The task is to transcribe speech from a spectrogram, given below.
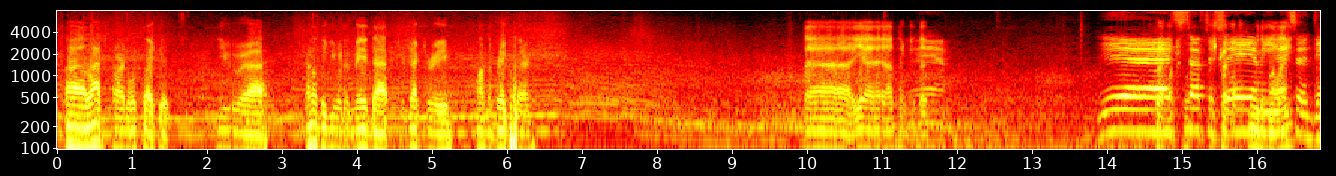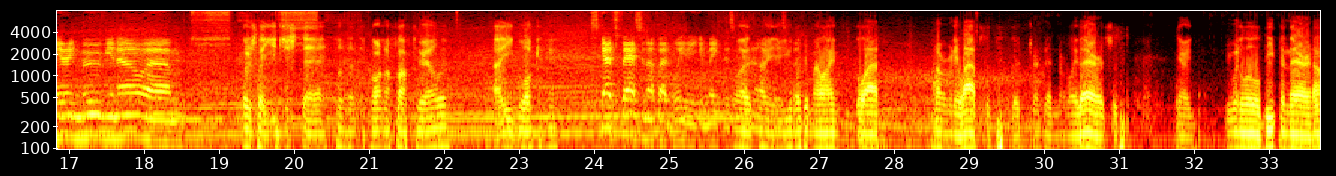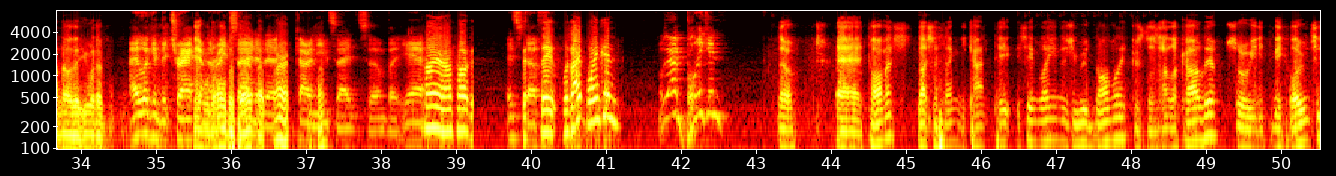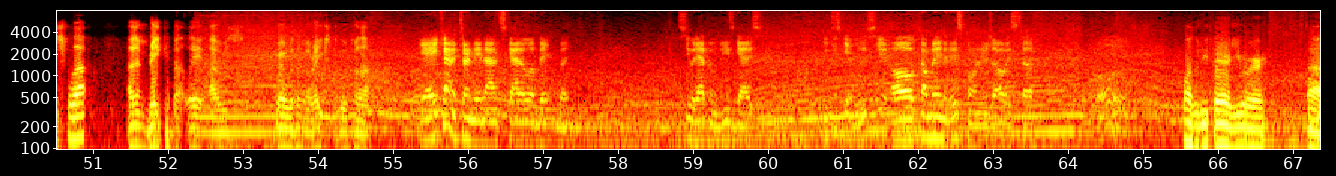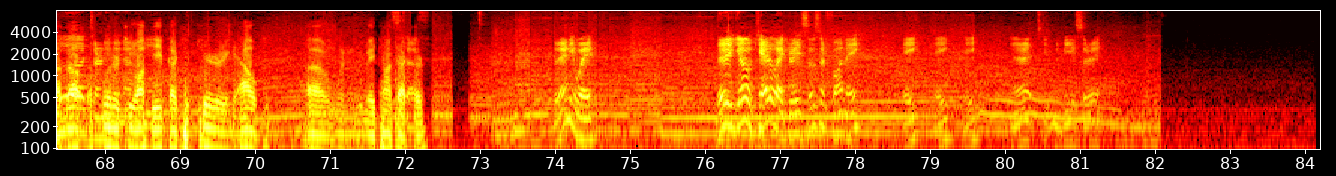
Uh, last part looks like it. You, uh, I don't think you would have made that trajectory on the brakes there. Uh, yeah, I think so. Yeah. Yeah, it's much- tough to say. I mean, my that's a daring move, you know. Um, Looks like you just uh, hit the corner far too early. Uh, you blocking me. Scott's fast enough, I believe he can make this. Well, corner I mean, you but- look at my line the last however many laps, it's, the trend isn't really there. It's just, you know, you went a little deep in there, and I don't know that you would have. I look at the track on the right hold it there, side of the alright. car on the inside, so, but yeah, Oh, yeah, I'm talking. It's tough. They, was I blinking? Was I blinking? No. Uh, Thomas, that's the thing. You can't take the same line as you would normally because there's another car there, so you need to make allowances for that. I didn't brake a bit late. I was well within my rights to go for that. Yeah, he kind of turned in on Scott a little bit, but see what happened with these guys. You just get loose here. Oh, coming into this corner is always tough. Oh, Well, to be fair, you were uh, about a foot or two off the apex and carrying out uh, when we made contact there. But anyway, there you go, Cadillac race. Those are fun, eh? Eh, eh, eh. All right, let's get into VSRA.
